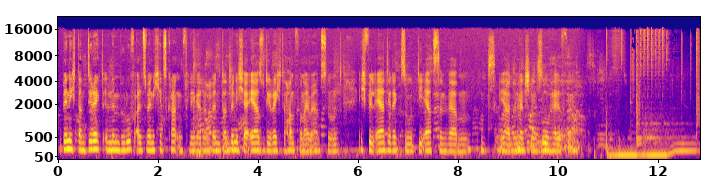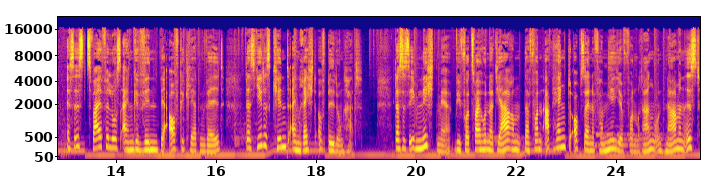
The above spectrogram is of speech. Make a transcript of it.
bin ich dann direkt in dem Beruf, als wenn ich jetzt Krankenpflegerin bin. Dann bin ich ja eher so die rechte Hand von einem Ärzten und ich will eher direkt so die Ärztin werden und ja, den Menschen so helfen. Es ist zweifellos ein Gewinn der aufgeklärten Welt, dass jedes Kind ein Recht auf Bildung hat. Dass es eben nicht mehr, wie vor 200 Jahren, davon abhängt, ob seine Familie von Rang und Namen ist,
